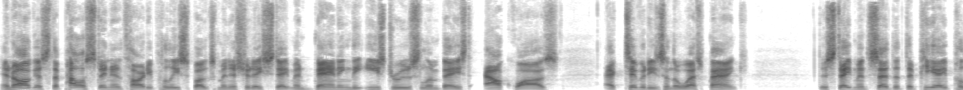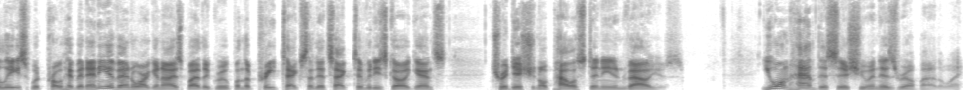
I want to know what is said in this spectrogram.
In August, the Palestinian Authority police spokesman issued a statement banning the East Jerusalem based Al Qaws activities in the West Bank. The statement said that the PA police would prohibit any event organized by the group on the pretext that its activities go against traditional Palestinian values. You won't have this issue in Israel, by the way.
